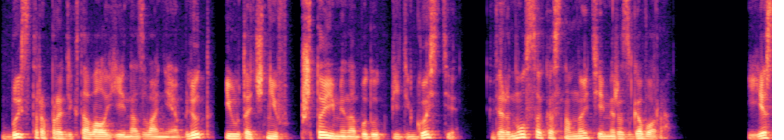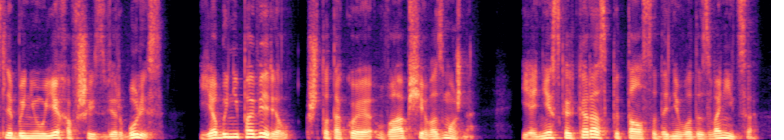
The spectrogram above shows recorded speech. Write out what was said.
быстро продиктовал ей название блюд и, уточнив, что именно будут пить гости, вернулся к основной теме разговора. Если бы не уехавший из Вербулис, я бы не поверил, что такое вообще возможно. Я несколько раз пытался до него дозвониться –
